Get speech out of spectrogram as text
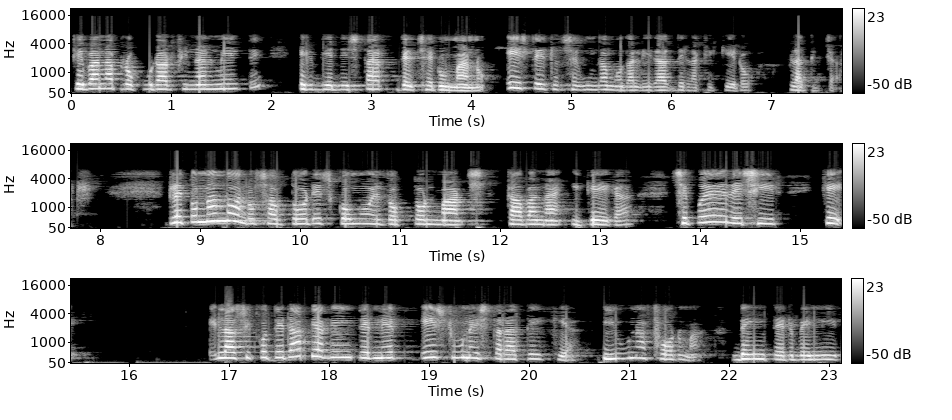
que van a procurar finalmente el bienestar del ser humano. Esta es la segunda modalidad de la que quiero platicar. Retomando a los autores como el doctor Marx, Cabana y Gega, se puede decir que la psicoterapia vía Internet es una estrategia y una forma de intervenir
